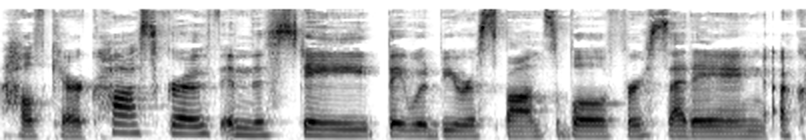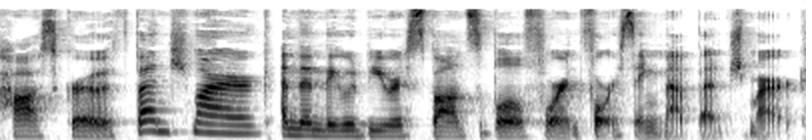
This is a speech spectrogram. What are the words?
healthcare cost growth in the state. They would be responsible for setting a cost growth benchmark, and then they would be responsible for enforcing that benchmark.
